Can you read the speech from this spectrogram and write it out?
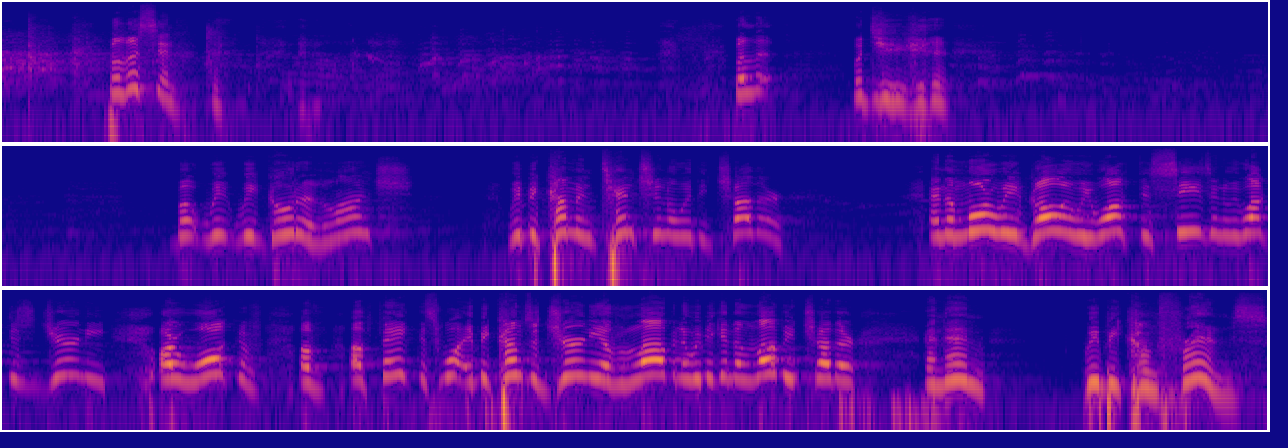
but listen, But, but you. but we, we go to lunch. We become intentional with each other. And the more we go and we walk this season, we walk this journey, our walk of, of, of faith, this walk, it becomes a journey of love, and we begin to love each other, and then we become friends.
